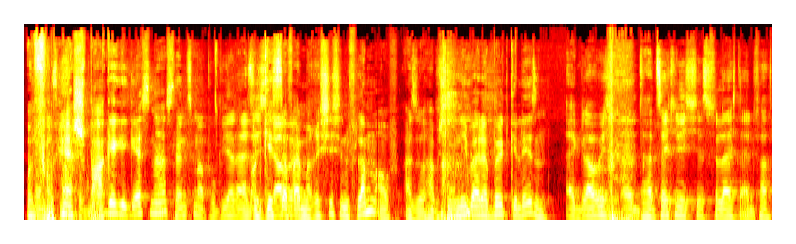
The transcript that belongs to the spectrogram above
und vorher Spargel gegessen hast? Könntest mal probieren. Also Und ich gehst glaube, auf einmal richtig in Flammen auf. Also habe ich noch nie bei der Bild gelesen. äh, glaube ich, äh, tatsächlich ist vielleicht einfach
